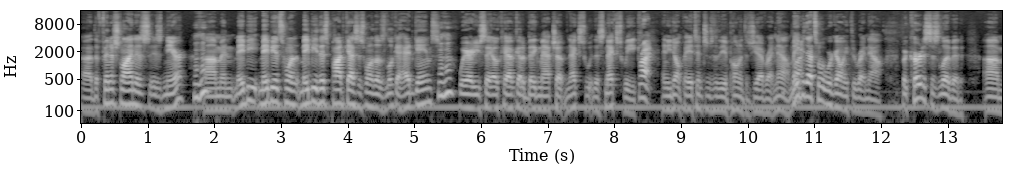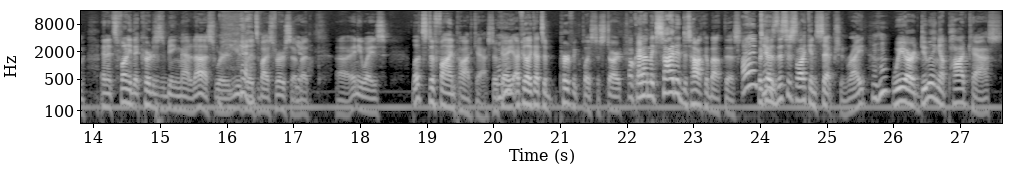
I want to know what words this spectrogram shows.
Uh, the finish line is, is near, Mm-hmm. um, and maybe maybe it's one maybe this podcast is one of those look ahead games Mm-hmm. where you say okay I've got a big matchup next this next week, Right. and you don't pay attention to the opponent that you have right now. Maybe Right. that's what we're going through right now. But Curtis is livid, um, and it's funny that Curtis is being mad at us, where usually Yeah. it's vice versa. Yeah. But uh, anyways, let's define podcast. Okay, I feel like that's a perfect place to start. Mm-hmm. Okay. and I'm excited to talk about this I am because too. this is like Inception, right? We are doing a podcast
